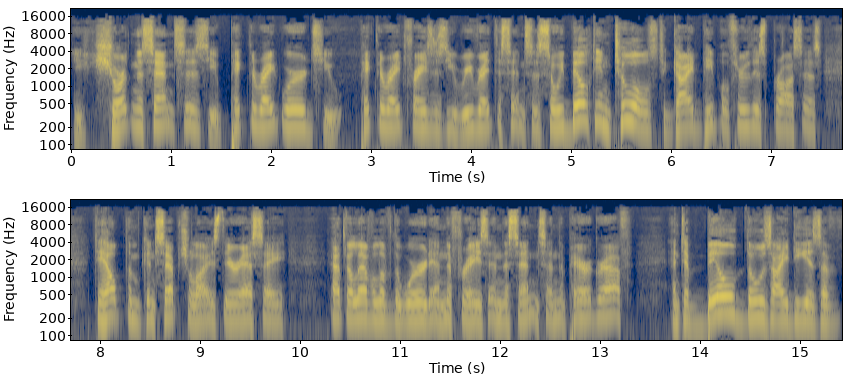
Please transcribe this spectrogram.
You shorten the sentences, you pick the right words, you pick the right phrases, you rewrite the sentences. So we built in tools to guide people through this process to help them conceptualize their essay at the level of the word and the phrase and the sentence and the paragraph and to build those ideas of,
